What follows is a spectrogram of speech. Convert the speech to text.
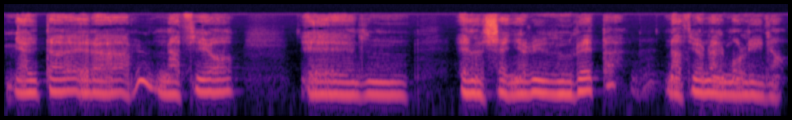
mi era, nació en, el señorío Dureta, nació en el Molino.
